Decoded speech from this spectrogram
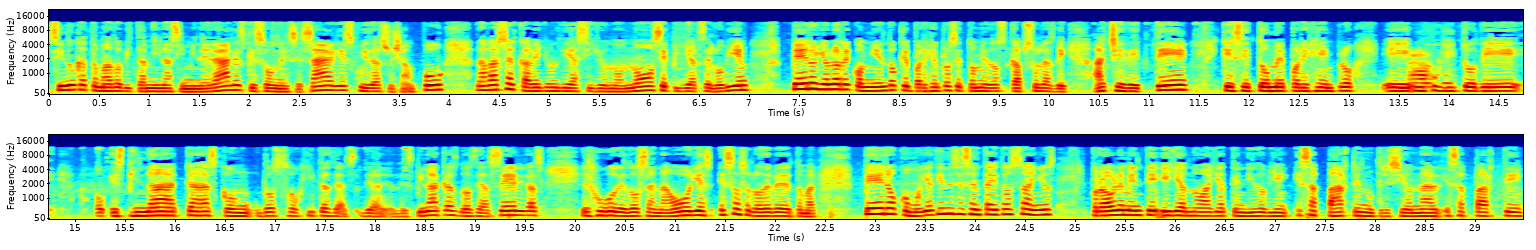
si nunca ha tomado vitaminas y minerales que son necesarias, cuidar su shampoo, lavarse el cabello un día sí y uno no, cepillárselo bien, pero yo le recomiendo que, por ejemplo, se tome dos cápsulas de HDT, que se tome, por ejemplo, eh, un juguito de espinacas con dos hojitas de, espinacas, dos de acelgas, el jugo de dos zanahorias, eso se lo debe de tomar. Pero como ya tiene 62 años, probablemente ella no haya atendido bien esa parte nutricional, esa parte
